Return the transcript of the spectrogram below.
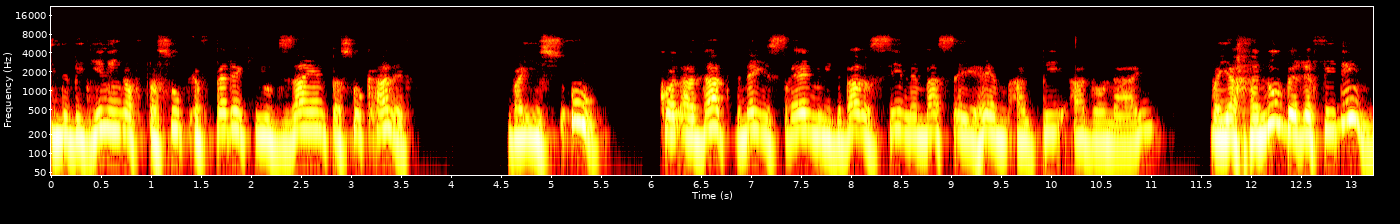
in the beginning of Pasuk of Perek Yud Zayin Pasuk Aleph. Vayis'u כל עדת בני ישראל ממדבר סין למסעיהם על פי אדוני, ויחנו ברפידים,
